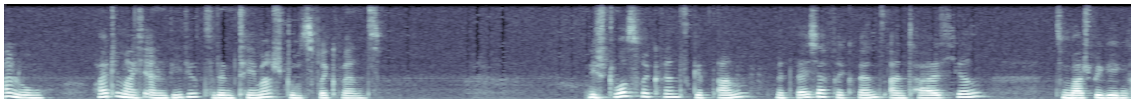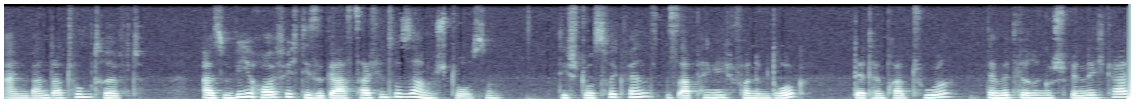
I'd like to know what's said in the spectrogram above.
Hallo, heute mache ich ein Video zu dem Thema Stoßfrequenz. Die Stoßfrequenz gibt an, mit welcher Frequenz ein Teilchen zum Beispiel gegen ein Wandatom trifft, also wie häufig diese Gasteilchen zusammenstoßen. Die Stoßfrequenz ist abhängig von dem Druck, der Temperatur, der mittleren Geschwindigkeit.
